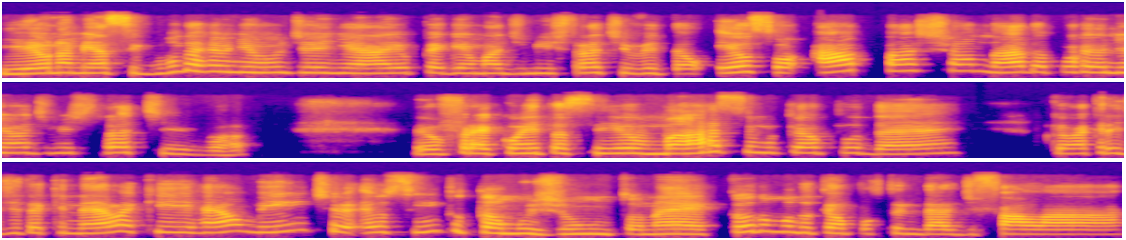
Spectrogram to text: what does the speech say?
E eu, na minha segunda reunião de NA, eu peguei uma administrativa. Então, eu sou apaixonada por reunião administrativa. Eu frequento, assim, o máximo que eu puder, porque eu acredito que nela que realmente eu sinto estamos junto, né? Todo mundo tem a oportunidade de falar,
